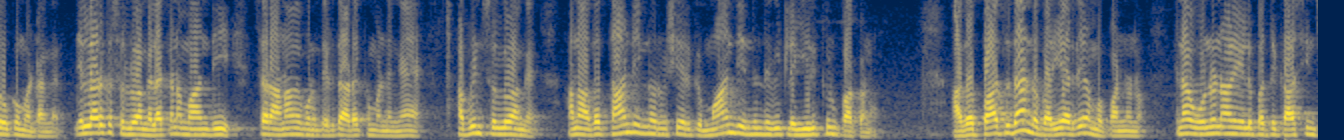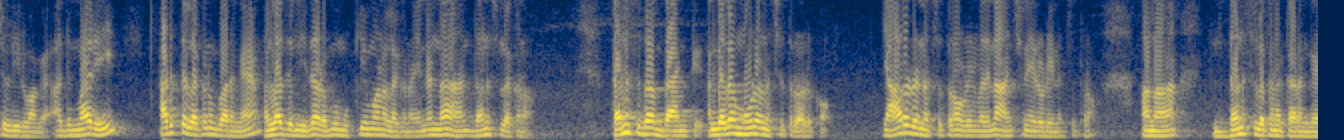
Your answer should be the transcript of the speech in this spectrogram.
தோக்க மாட்டாங்க. எல்லாருக்கும் சொல்லுவாங்க லக்கணம் மாந்தி சார் அனாத பணத்தை எடுத்து அடக்கம் பண்ணுங்கள் அப்படின்னு சொல்லுவாங்க. ஆனால் அதை தாண்டி இன்னொரு விஷயம் இருக்குது மாந்தி எந்தெந்த வீட்டில் இருக்குன்னு பார்க்கணும். அதை பார்த்து தான் அந்த பரிகாரத்தையும் நம்ம பண்ணணும். ஏன்னா ஒன்று நாலு ஏழு பத்து காசின்னு சொல்லிடுவாங்க. அது மாதிரி அடுத்த லக்கணம் பாருங்கள் நல்லா தெரிஞ்சுதான் ரொம்ப முக்கியமான லக்கணம். என்னென்னா தனுசு லக்கணம். தனுசு தான் பேங்க்கு அங்கே தான் மூல நட்சத்திரம் இருக்கும். யாரோட நட்சத்திரம் அப்படின்னு பார்த்தீங்கன்னா ஆஞ்சநேயருடைய நட்சத்திரம். ஆனால் இந்த தனுசு லக்கணக்காரங்க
